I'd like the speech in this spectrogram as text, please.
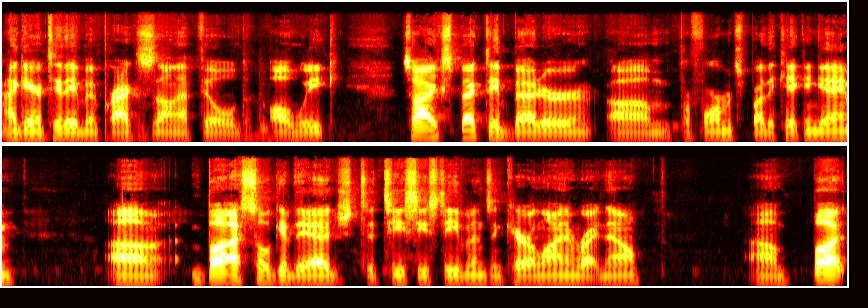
I guarantee they've been practicing on that field all week. So I expect a better um, performance by the kicking game. Uh, but I still give the edge to TC Stevens and Carolina right now. Um, but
